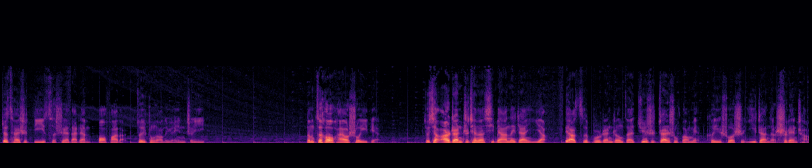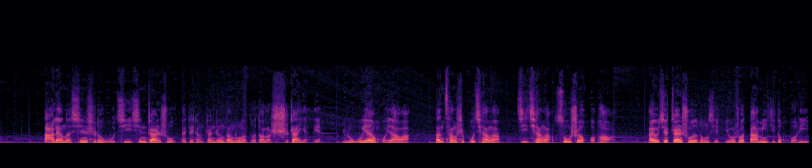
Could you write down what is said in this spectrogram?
这才是第一次世界大战爆发的最重要的原因之一。那么最后还要说一点，就像二战之前的西班牙内战一样，第二次布尔战争在军事战术方面可以说是一战的试炼场，大量的新式的武器、新战术在这场战争当中呢得到了实战演练，比如无烟火药啊、弹仓式步枪啊、机枪啊、速射火炮啊，还有一些战术的东西，比如说大密集的火力，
